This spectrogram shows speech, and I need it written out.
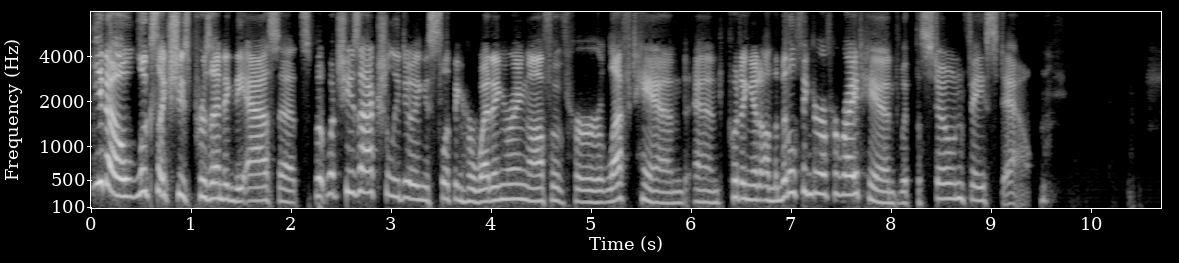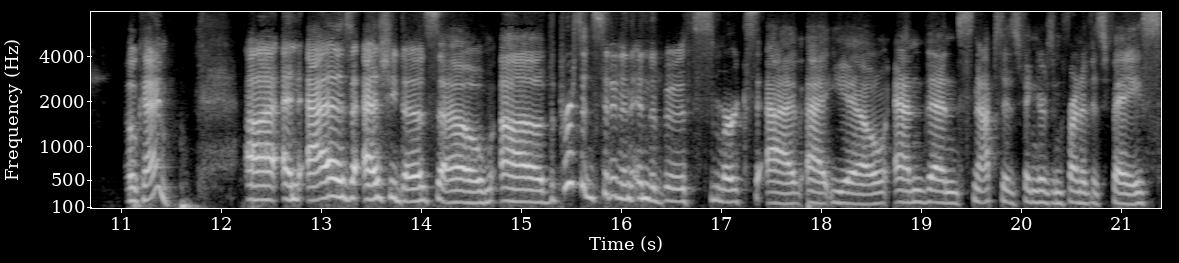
you know, looks like she's presenting the assets. But what she's actually doing is slipping her wedding ring off of her left hand and putting it on the middle finger of her right hand with the stone face down. Okay. Uh, and as as she does so, uh, the person sitting in, in the booth smirks at, at you and then snaps his fingers in front of his face,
